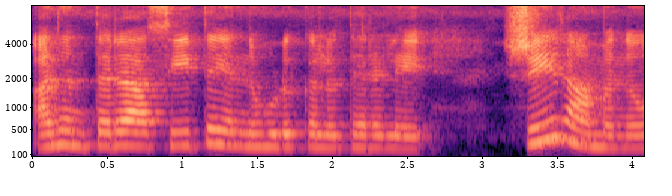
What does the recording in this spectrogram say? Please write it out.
ಅನಂತರ ಸೀತೆಯನ್ನು ಹುಡುಕಲು ತೆರಳಿ ಶ್ರೀರಾಮನು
